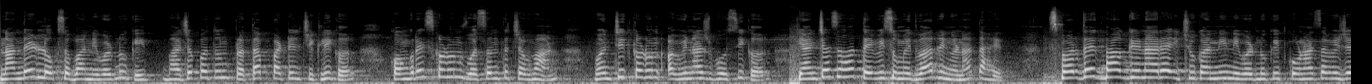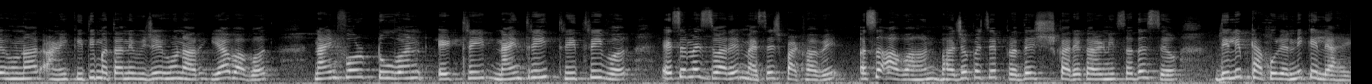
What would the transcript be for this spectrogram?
नांदेड लोकसभा निवडणुकीत भाजपतून प्रताप पाटील चिखलीकर काँग्रेसकडून वसंत चव्हाण वंचितकडून अविनाश भोसीकर यांच्यासह तेवीस उमेदवार रिंगणात आहेत. स्पर्धेत भाग घेणाऱ्या इच्छुकांनी निवडणुकीत कोणाचा विजय होणार आणि किती मताने विजय होणार याबाबत nine four two one eight three nine three three थ्रीवर एस एम एसद्वारे मेसेज पाठवावे असं आवाहन भाजपचे प्रदेश कार्यकारिणी सदस्य दिलीप ठाकूर यांनी केले आहे.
